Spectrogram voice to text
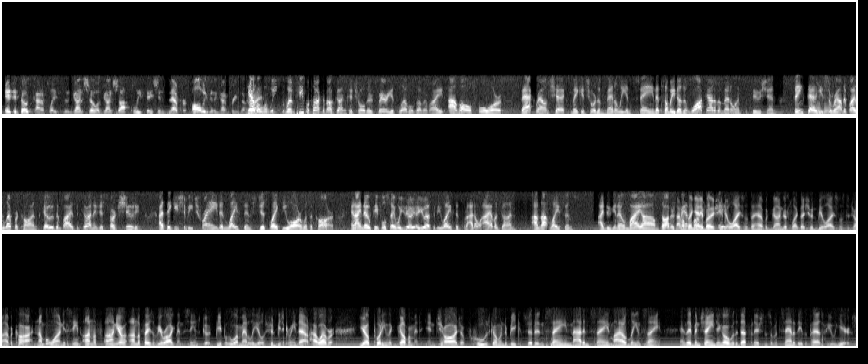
at, at those kind of places. A gun show, a gun shop, police station, never. Always in a gun-free zone. Yeah, Right. but when we when people talk about gun control, there's various levels of it, right? I'm all for background checks, making sure the mentally insane that somebody doesn't walk out of a mental institution, think that he's Mhm. surrounded by leprechauns, goes and buys a gun and just starts shooting. I think you should be trained and licensed just like you are with a car. And I know people say, "Well, you you have to be licensed," but I don't. I have a gun. I'm not licensed. I do. You know, my um daughter's I don't think anybody should be licensed to have a gun, just like they shouldn't be licensed to drive a car. Number one, it seems on the on your on the face of your argument, it seems good. People who are mentally ill should be screened out. However, you're putting the government in charge of who's going to be considered insane, not insane, mildly insane, and they've been changing over the definitions of insanity the past few years.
